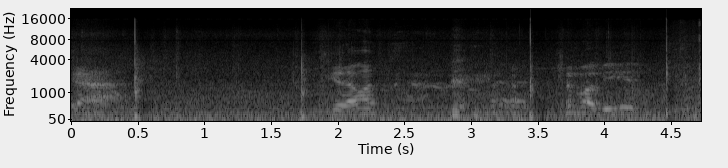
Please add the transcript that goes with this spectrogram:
yeah. You get that one? that might be it.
